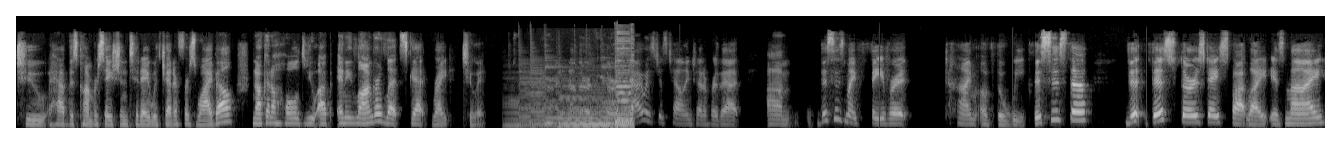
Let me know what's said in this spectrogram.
to have this conversation today with Jennifer Zwiebel. Not going to hold you up any longer. Let's get right to it. Another Thursday. I was just telling Jennifer that um, this is my favorite time of the week. This is the, the this Thursday spotlight is my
